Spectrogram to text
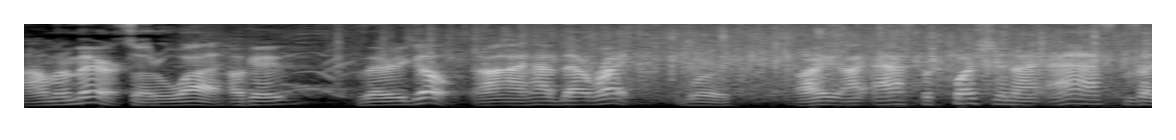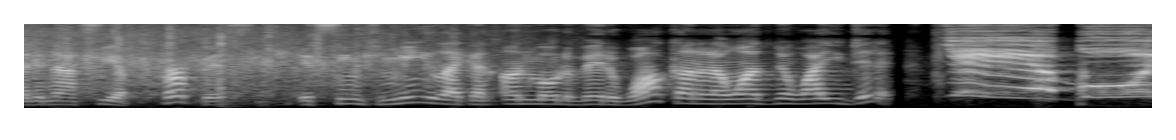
I'm an American. So do I. Okay, there you go. I I have that right. Word. I, I asked the question I asked because I did not see a purpose. It seemed to me like an unmotivated walk on, and I wanted to know why you did it. Yeah, boy.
